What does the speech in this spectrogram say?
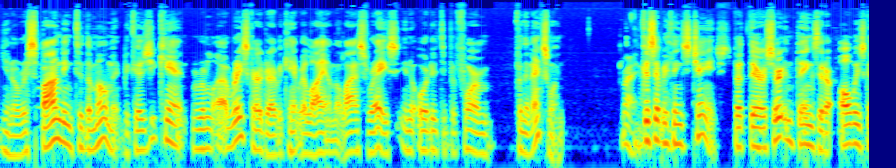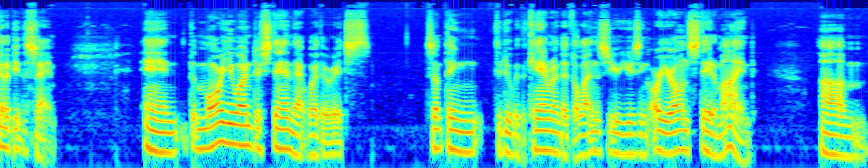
You know, responding to the moment because you can't. A race car driver can't rely on the last race in order to perform for the next one Right. because everything's changed. But there are certain things that are always going to be the same. And the more you understand that, whether it's something to do with the camera, that the lens you're using, or your own state of mind, um,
